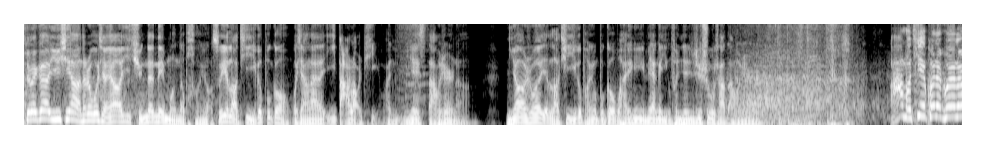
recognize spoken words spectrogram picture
下来看于心啊，他说我想要一群的内蒙的朋友，所以老 T 一个不够，我想来一打老 T。完，你这是咋回事呢？你要说老 T 一个朋友不够，我还给你练个影分身之术，啥咋回事？啊，老 T 快点快点，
